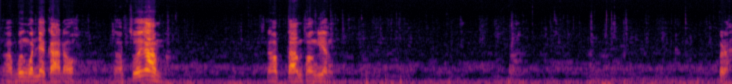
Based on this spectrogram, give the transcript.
นะครับเบิ่งบรรยากาศเอานะครับสวยงามนะครับตามทองเยียง เพื่อนอะ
